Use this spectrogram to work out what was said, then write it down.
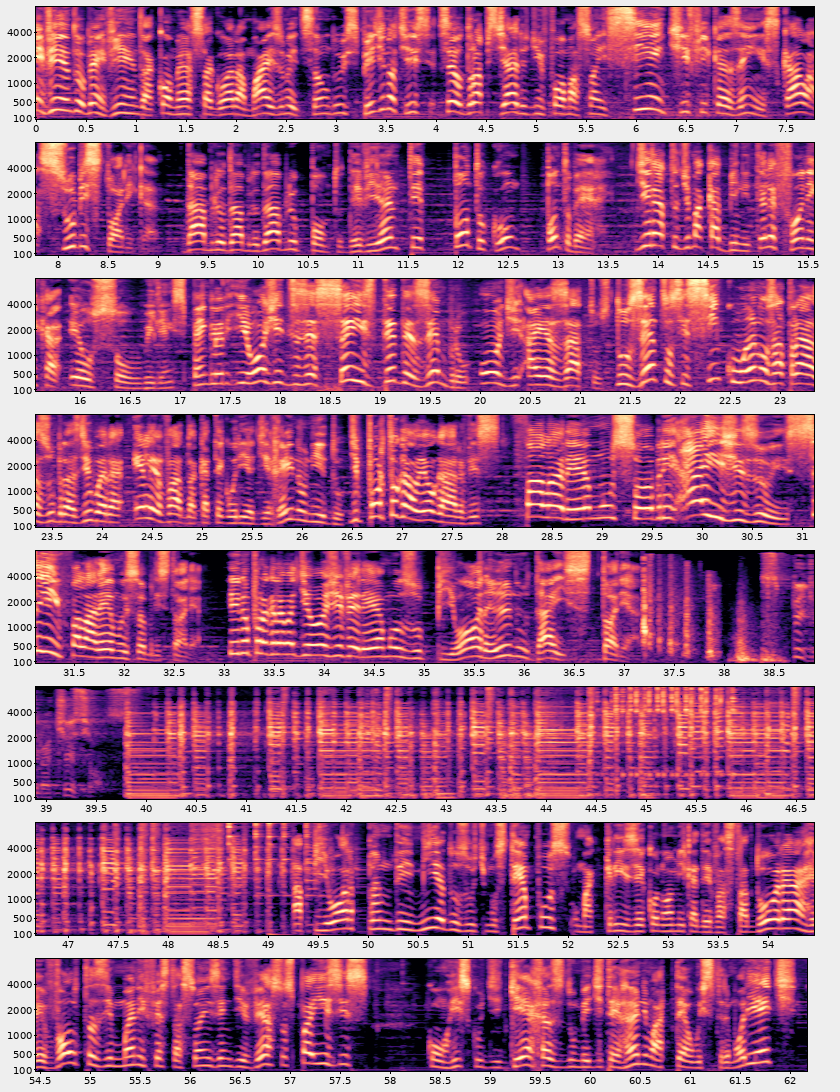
Bem-vindo, bem-vinda! Começa agora mais uma edição do Spin de Notícias, seu drops diário de informações científicas em escala subhistórica. www.deviante.com.br Direto de uma cabine telefônica, eu sou William Spengler e hoje, 16 de dezembro, onde há exatos 205 anos atrás o Brasil era elevado à categoria de Reino Unido de Portugal e Algarves, falaremos sobre. Ai, Jesus! Sim, falaremos sobre história. E no programa de hoje veremos o pior ano da história. Speed Notícias. A pior pandemia dos últimos tempos, uma crise econômica devastadora, revoltas e manifestações em diversos países, com risco de guerras do Mediterrâneo até o Extremo Oriente,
